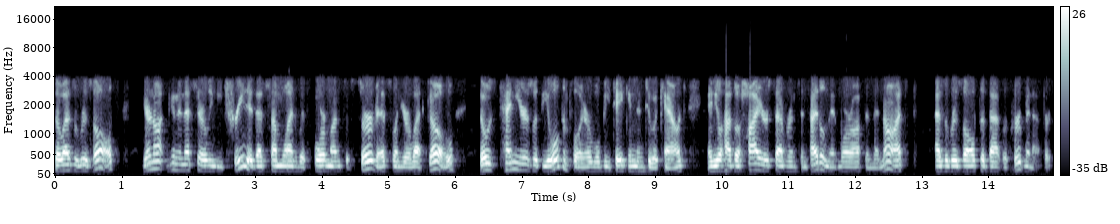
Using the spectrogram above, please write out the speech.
So as a result, you're not going to necessarily be treated as someone with four months of service when you're let go. Those 10 years with the old employer will be taken into account, and you'll have a higher severance entitlement more often than not as a result of that recruitment effort.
